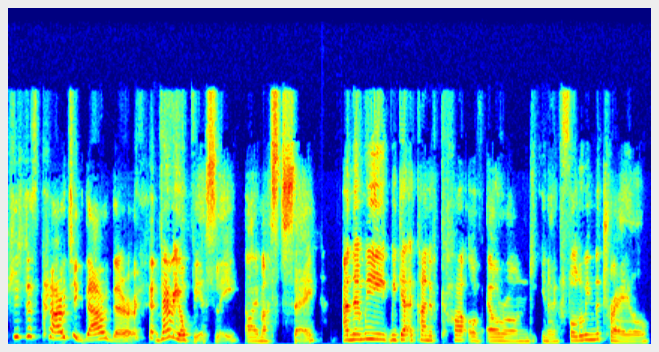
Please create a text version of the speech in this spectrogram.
he's just crouching down there. Very obviously, I must say. And then we we get a kind of cut of Elrond, you know, following the trail,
